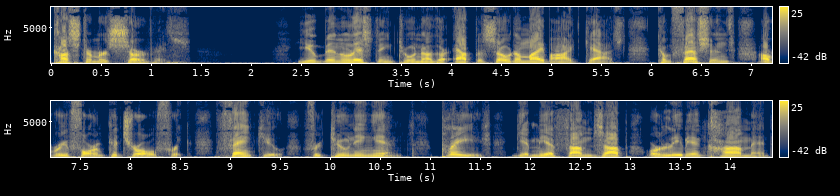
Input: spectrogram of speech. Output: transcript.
customer service. You've been listening to another episode of my podcast, Confessions of Reformed Control Freak. Thank you for tuning in. Please give me a thumbs up or leave me a comment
